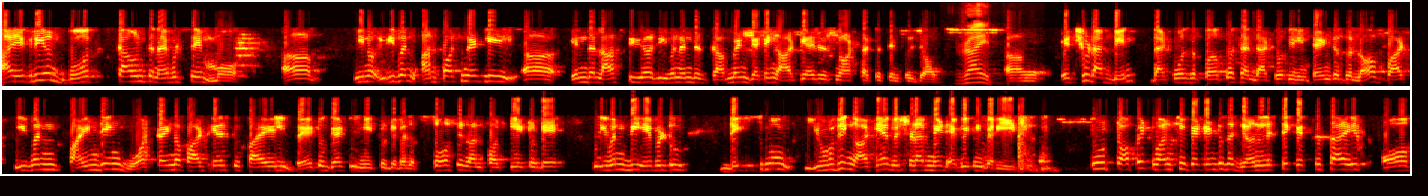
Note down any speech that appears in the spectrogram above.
I agree on both counts, and I would say more. Uh, you know, even unfortunately, uh, in the last few years, even in this government, getting RTIs is not such a simple job. right? Uh, it should have been. That was the purpose and that was the intent of the law. But even finding what kind of RTIs to file, where to get, we need to develop sources. Unfortunately, today, to even be able to dig through using RTI, we should have made everything very easy. To top it, once you get into the journalistic exercise of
